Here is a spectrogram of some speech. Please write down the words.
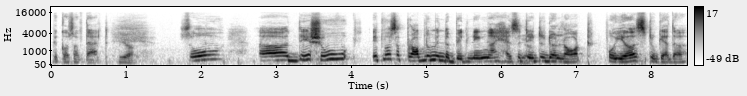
because of that. Yeah. So uh, the issue, it was a problem in the beginning. I hesitated a lot for years together.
